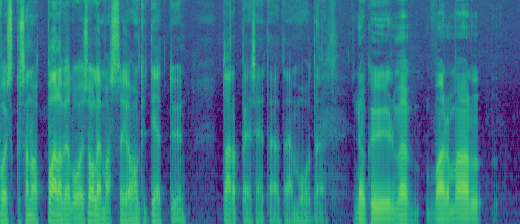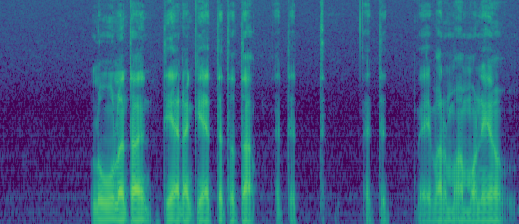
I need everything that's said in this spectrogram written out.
voisiko sanoa palvelu olisi olemassa johonkin tiettyyn tarpeeseen tai jotain muuta. Et. No kyllä mä varmaan luulen tai tiedänkin, että, tota, että, että, että, että ei varmaan moni ole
